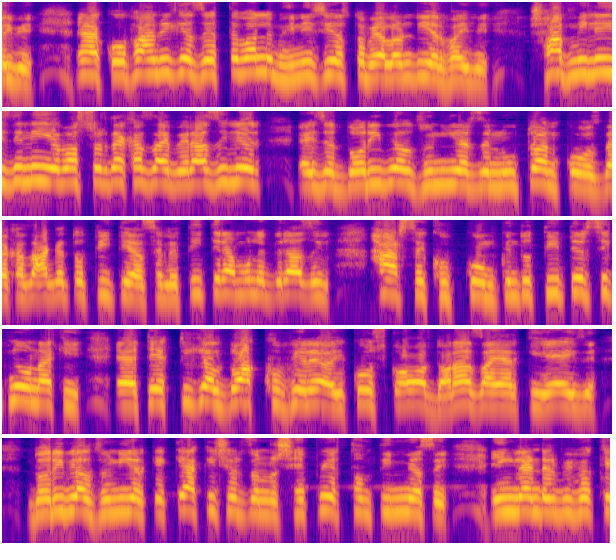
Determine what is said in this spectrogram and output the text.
হইবে। হ্যাঁ কোপা আমেরিকা পারলে ভিনিসিয়াস তো পাইবে সব জিলেই এবছর দেখা যায় ব্রাজিলের এই যে দরিবেল যে নূতন কোচ, দেখা যায় আগে তো তিতে আসলে তিতের আমলে ব্রাজিল হারছে খুব কম, কিন্তু তিতের নাকি টেকনিক্যাল দক্ষ ফেলে কোচ ধরা যায় আর কি, এই যে দরিবেল কিসের জন্য, সে প্রথম তিন ম্যাচে ইংল্যান্ডের বিপক্ষে,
